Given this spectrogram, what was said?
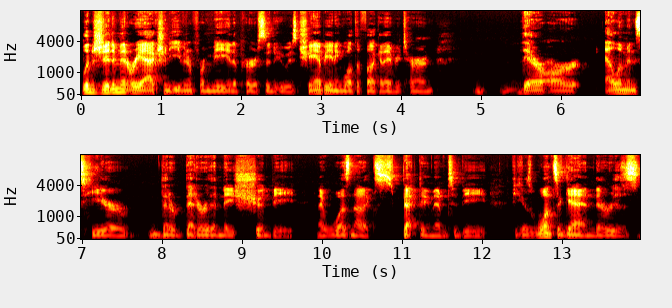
legitimate reaction even from me, the person who is championing what the fuck at every turn. There are elements here that are better than they should be. And I was not expecting them to be because once again, there is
